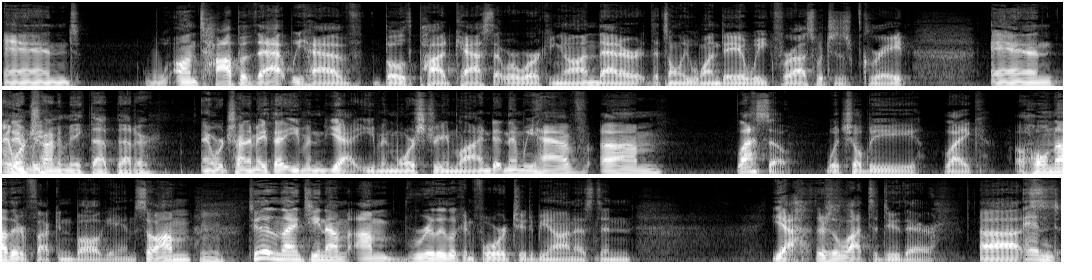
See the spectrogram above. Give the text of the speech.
And on top of that, we have both podcasts that we're working on that are that's only one day a week for us, which is great. And And we're trying to make that better. and we're trying to make that even yeah even more streamlined. And then we have um, Lasso, which will be like a whole nother fucking ball game. So I'm 2019. I'm I'm really looking forward to to be honest. And yeah, there's a lot to do there. Uh, And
